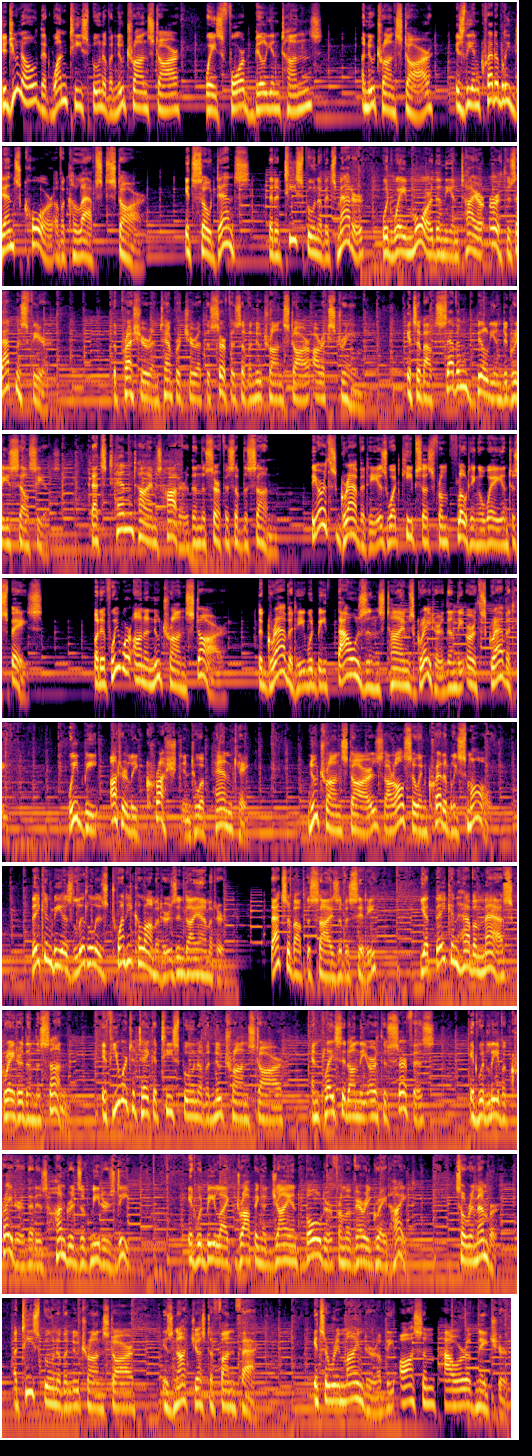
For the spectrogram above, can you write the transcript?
Did you know that one teaspoon of a neutron star weighs 4 billion tons? A neutron star is the incredibly dense core of a collapsed star. It's so dense that a teaspoon of its matter would weigh more than the entire Earth's atmosphere. The pressure and temperature at the surface of a neutron star are extreme. It's about 7 billion degrees Celsius. That's 10 times hotter than the surface of the Sun. The Earth's gravity is what keeps us from floating away into space. But if we were on a neutron star, the gravity would be thousands times greater than the Earth's gravity. We'd be utterly crushed into a pancake. Neutron stars are also incredibly small. They can be as little as 20 kilometers in diameter. That's about the size of a city. Yet they can have a mass greater than the Sun. If you were to take a teaspoon of a neutron star and place it on the Earth's surface, it would leave a crater that is hundreds of meters deep. It would be like dropping a giant boulder from a very great height. So remember, a teaspoon of a neutron star is not just a fun fact. It's a reminder of the awesome power of nature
